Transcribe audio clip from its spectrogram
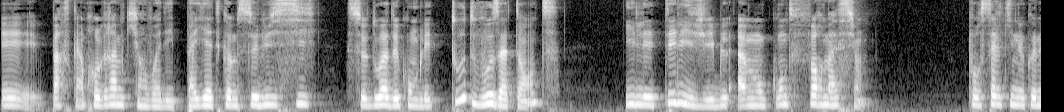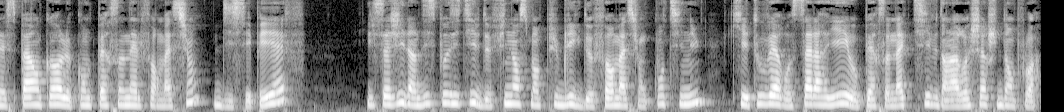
Et parce qu'un programme qui envoie des paillettes comme celui-ci se doit de combler toutes vos attentes, il est éligible à mon compte formation. Pour celles qui ne connaissent pas encore le compte personnel formation, dit CPF, il s'agit d'un dispositif de financement public de formation continue qui est ouvert aux salariés et aux personnes actives dans la recherche d'emploi.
